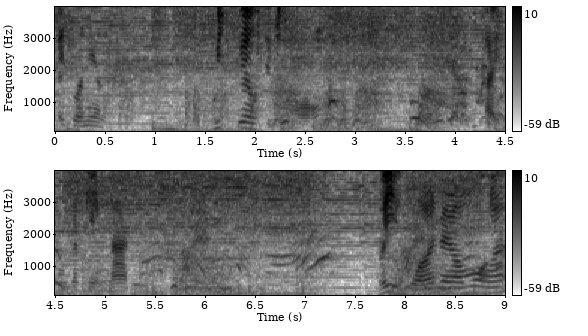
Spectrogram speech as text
ไอตัวเนี้ยวิเวลสิบสองใส่กูจะเก่งหน้าดูเฮ้ย หัวมันเป็นมะม่วงละ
